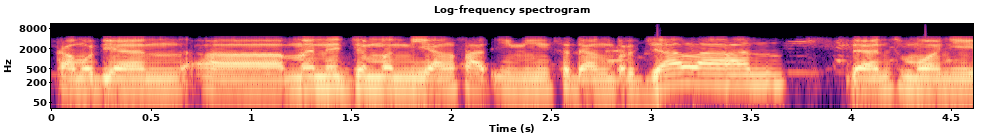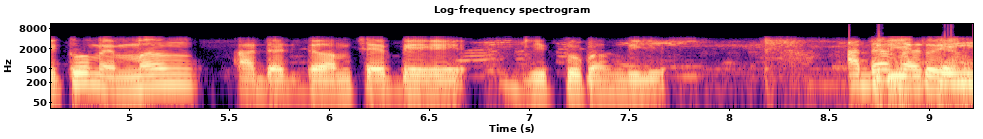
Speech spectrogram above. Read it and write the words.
kemudian uh, manajemen yang saat ini sedang berjalan, dan semuanya itu memang ada di dalam CB gitu Bang Di. Ada nggak sih yang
